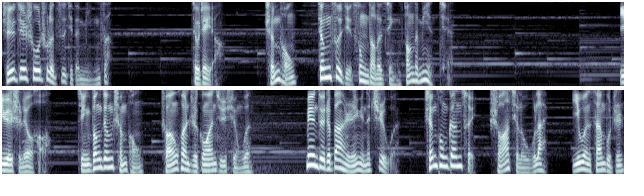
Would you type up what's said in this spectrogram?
直接说出了自己的名字。就这样，陈鹏将自己送到了警方的面前。一月十六号，警方将陈鹏传唤至公安局询问。面对着办案人员的质问，陈鹏干脆耍起了无赖，一问三不知，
